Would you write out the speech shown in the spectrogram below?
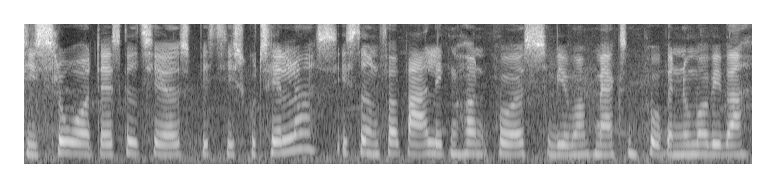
de slog og daskede til os, hvis de skulle tælle os, i stedet for bare at lægge en hånd på os, så vi var opmærksom på, hvad nummer vi var.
